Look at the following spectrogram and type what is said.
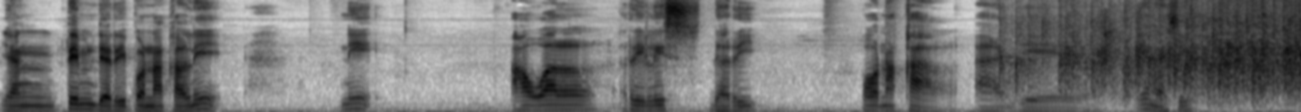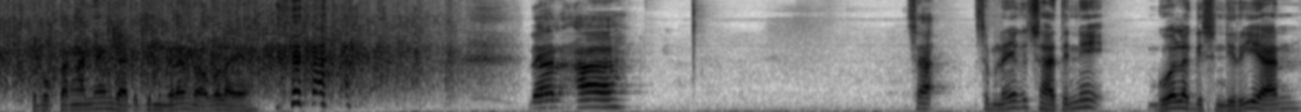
yang tim dari ponakal nih, nih awal rilis dari ponakal, anjir, ya nggak sih? tepuk tangannya nggak ada kedengeran nggak lah ya dan ah sa sebenarnya saat ini gue lagi sendirian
